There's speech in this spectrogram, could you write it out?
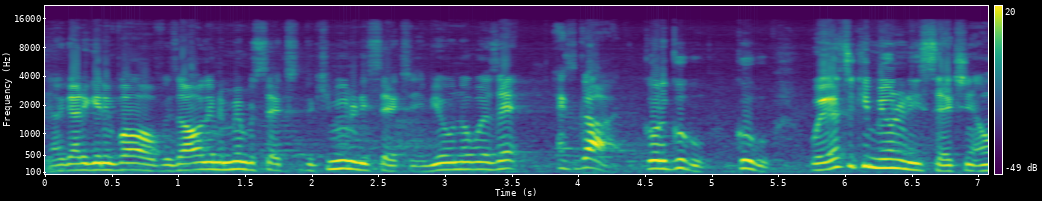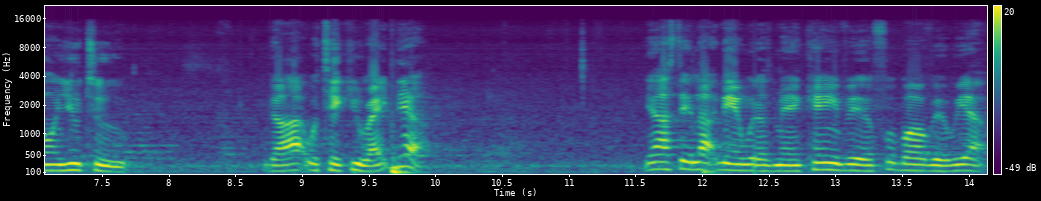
Y'all got to get involved. It's all in the member section, the community section. If you don't know where it's at, ask God. Go to Google. Google. Where's the community section on YouTube? God will take you right there. Y'all stay locked in with us, man. Caneville, Footballville, we out.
